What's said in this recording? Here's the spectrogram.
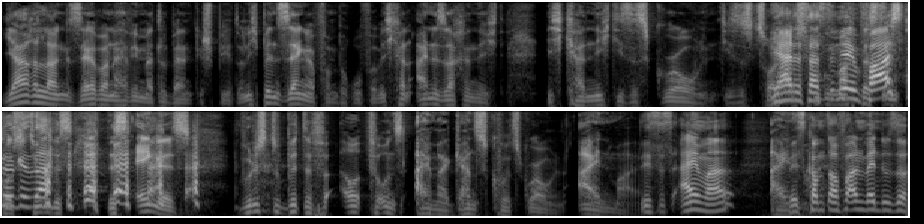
jahrelang selber eine Heavy Metal Band gespielt und ich bin Sänger vom Beruf, aber ich kann eine Sache nicht. Ich kann nicht dieses Groan, dieses Zeug. Ja, das hast du gemacht im Fahrstuhl Kostüm Des, des Engels. Würdest du bitte für, für uns einmal ganz kurz groan? Einmal. Ist einmal. einmal. Es kommt darauf an, wenn du so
